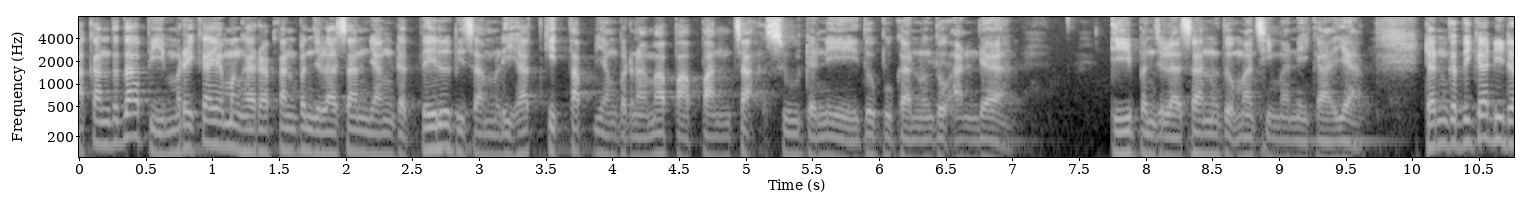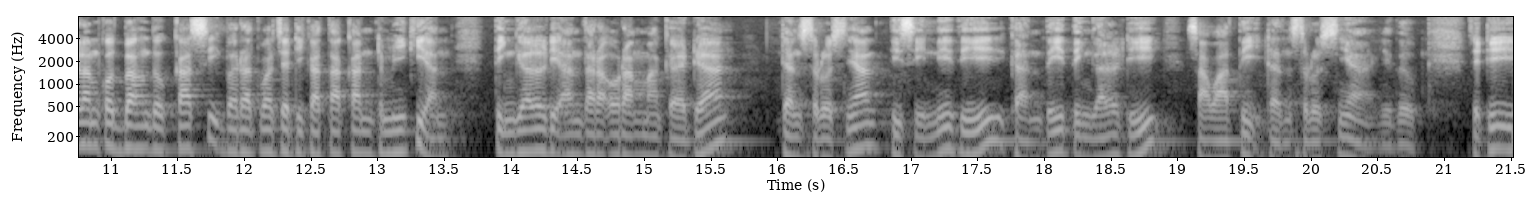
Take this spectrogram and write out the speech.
Akan tetapi mereka yang mengharapkan penjelasan yang detail bisa melihat kitab yang bernama Papan Cak Sudeni. Itu bukan untuk Anda di penjelasan untuk Majjhima Nikaya. Dan ketika di dalam khotbah untuk kasih barat wajah dikatakan demikian, tinggal di antara orang Magadha dan seterusnya di sini diganti tinggal di Sawati dan seterusnya gitu. Jadi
